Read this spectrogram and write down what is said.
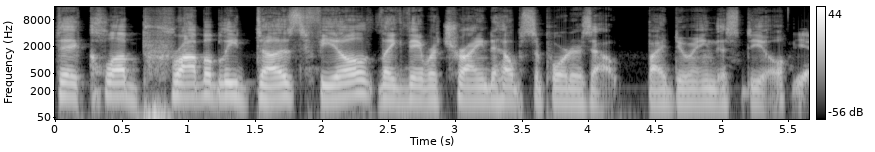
the club probably does feel like they were trying to help supporters out by doing this deal. Yeah.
